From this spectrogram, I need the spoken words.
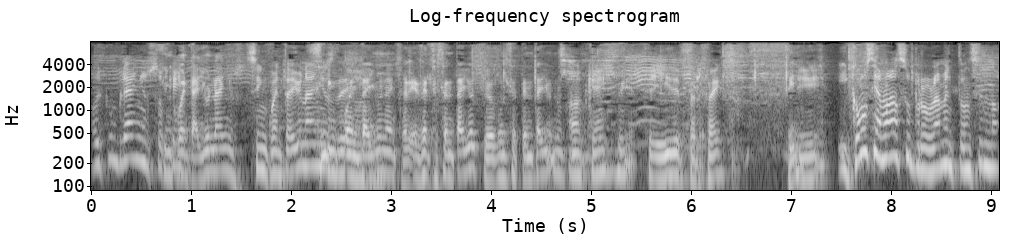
hoy cumpleaños, ¿o qué? 51 años. 51 años 51 años. Es del 68, yo del 71. de... Ok, sí, de perfecto. Sí. ¿Y, y cómo se llamaba su programa entonces? No,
